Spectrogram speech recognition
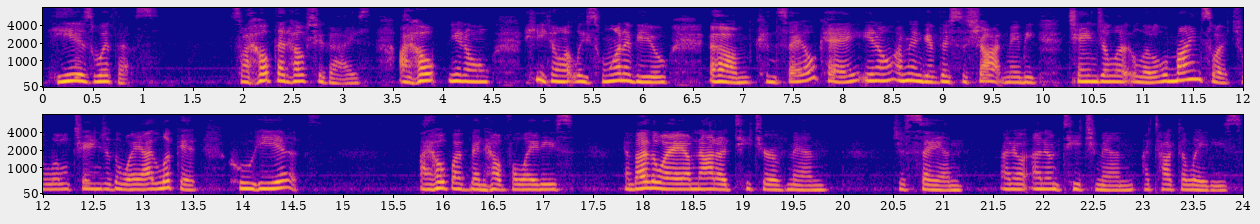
he is with us. So I hope that helps you guys. I hope, you know, you know, at least one of you um, can say, okay, you know, I'm going to give this a shot. Maybe change a, li little mind switch, a little change of the way I look at who he is. I hope I've been helpful, ladies. And by the way, I'm not a teacher of men. Just saying. I don't, I don't teach men. I talk to ladies.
